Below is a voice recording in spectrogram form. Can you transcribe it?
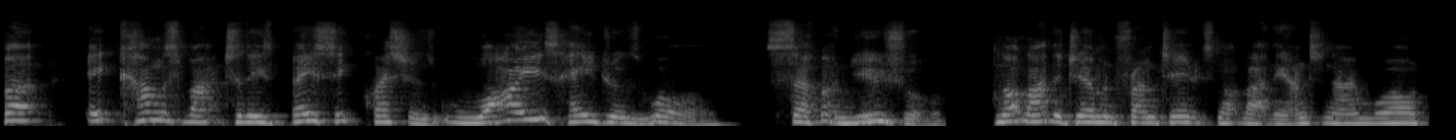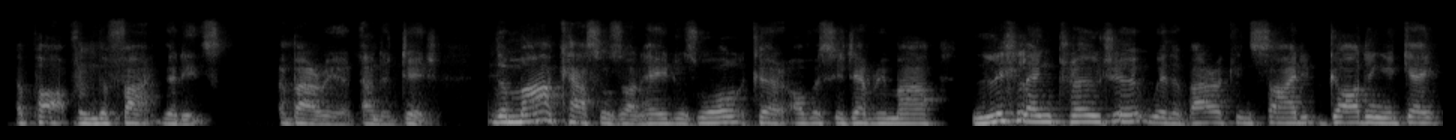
but it comes back to these basic questions. Why is Hadrian's wall so unusual? Not like the German frontier, it's not like the Antonine Wall, apart from the fact that it's a barrier and a ditch. The milecastles on Hadrian's Wall occur obviously at every Mar, little enclosure with a barrack inside it, guarding a gate.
